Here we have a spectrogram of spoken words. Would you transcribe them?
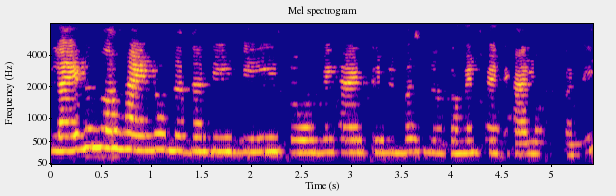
లైవ్ ఉన్న వాళ్ళు హ్యాండ్ ఉండద్దండి please don't be hand three members comment చేయండి హ్యాండ్ ఉండకండి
